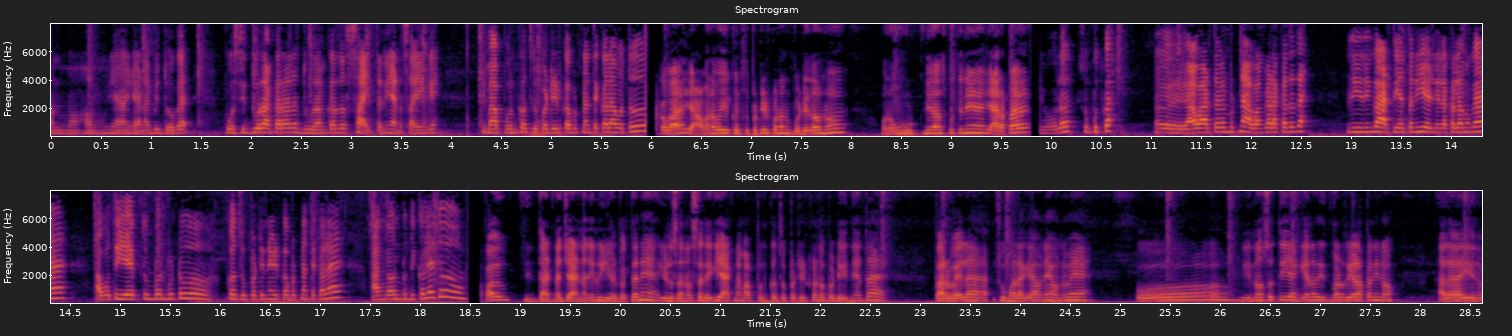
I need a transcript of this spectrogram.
ಅವ್ನು ಹೆಣ ಬಿದ್ದೋಗ. ಪೂಸಿ ದುರಾಂಕಾರ ಅಲ್ಲ ದುರಾಂಕಾರದ ಸಾಯ್ತಾನೆ ಹೆಣ ಸಾಯಂಗೆ. ನಿಮ್ಮ ಅಪ್ಪನ ಕತ್ಲು ಪಟ್ಟಿ ಇಟ್ಕೊಬಿಟ್ಟಂತೆ ಕಲ ಅವತ್ತು. ಅಕ್ಕವ ಯಾವನವ ಈ ಕತ್ಲು ಪಟ್ಟಿ ಇಟ್ಕೊಂಡು ಬಡಿದವನು? ಅವನು ಹುಟ್ಟಿನ ಅನ್ಸ್ಬಿಡ್ತೀನಿ ಯಾರಪ್ಪ? ಅಯ್ಯೋಲ ಸುಪ್ಪುತ್ಕ ಯಾವ ಆಡ್ತಾ ಅಂದ್ಬಿಟ್ಟು ನಾವು ಹಂಗೆ ಆಡಕ್ಕದ ನೀನು ಹಿಂಗೆ ಆಡ್ತಿ ಅಂತ ಹೇಳಿಲ್ಲ ಕಲ ಮಗ. ಅವತ್ತು ಏಕ್ ತುಂಬ ಬಂದ್ಬಿಟ್ಟು ಕತ್ಲು ಪಟ್ಟಿನ ಇಟ್ಕೊಬಿಟ್ಟಂತೆ ಕಲೆ ಹಂಗ ಅವ್ನು ಬುದ್ಧಿ ಕಲೆ ಇದು ಅಪ್ಪ ನಿನ್ನ ದಡ್ಡ ಜಣ್ಣ ನೀನು ಹೇಳ್ಬೇಕು ತಾನೆ. ಇಳಿಸೋಣ ಸರಿಯಾಗಿ ಯಾಕೆ ನಮ್ಮ ಅಪ್ಪನ ಪಟ್ಟಿ ಇಟ್ಕೊಂಡು ಬಡ್ಡಿದ್ನಿ ಅಂತ? ಪರವಾಗಿಲ್ಲ ಸುಮಾರಾಗೆ ಅವನೇ ಅವನುವೆ. ಓ ಇನ್ನೊಂದ್ಸತಿ ಹಂಗೇನಾದ್ರು ಇದು ಮಾಡಿದ್ರು ಹೇಳಪ್ಪ ನೀನು. ಅಲ್ಲ ಏನು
